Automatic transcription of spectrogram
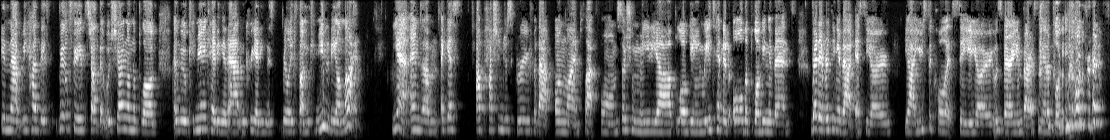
in that we had this real food stuff that we was showing on the blog and we were communicating it out and creating this really fun community online. Yeah, and um, I guess our passion just grew for that online platform, social media, blogging. We attended all the blogging events, read everything about SEO. Yeah, I used to call it CEO. It was very embarrassing at a blogging conference.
